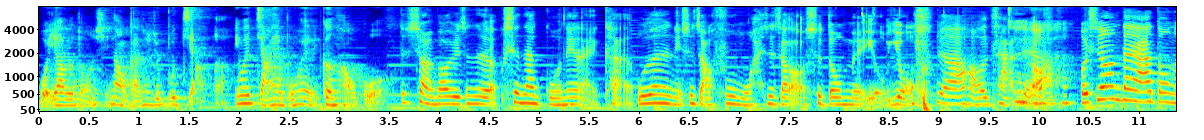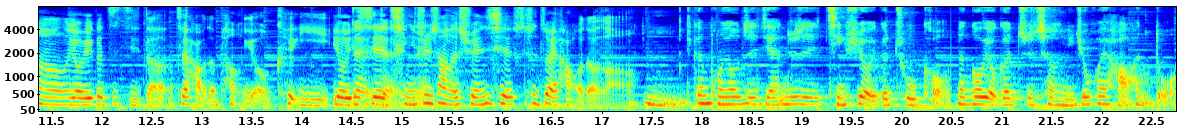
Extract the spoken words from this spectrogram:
我要的东西。那我干脆就不讲了，因为讲也不会更好过。校园暴力真的，现在国内来看，无论你是找父母还是找老师都没有用，对啊好惨哦。我希望大家都能有一个自己的最好的朋友，可以有一些情绪上的宣泄，是最好的了。嗯，跟朋友之间就是情绪有一个出口，能够有个支撑，你就会好。好很多。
